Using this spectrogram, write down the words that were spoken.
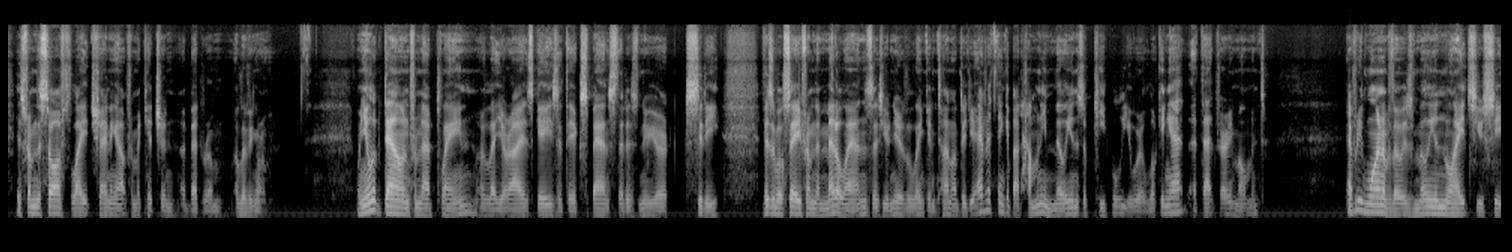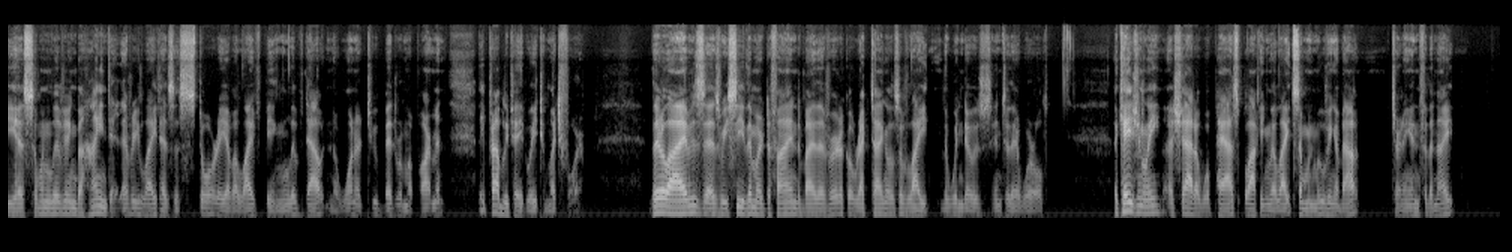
is from the soft light shining out from a kitchen, a bedroom, a living room. When you look down from that plane, or let your eyes gaze at the expanse that is New York City, visible, say, from the Meadowlands as you're near the Lincoln Tunnel, did you ever think about how many millions of people you were looking at at that very moment? Every one of those million lights you see has someone living behind it. Every light has a story of a life being lived out in a one or two bedroom apartment they probably paid way too much for. Their lives, as we see them, are defined by the vertical rectangles of light, the windows into their world. Occasionally, a shadow will pass, blocking the light, someone moving about, turning in for the night,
